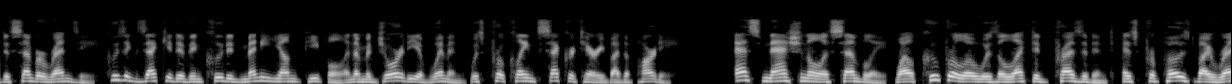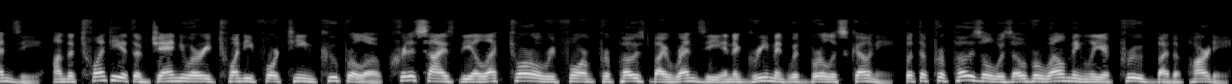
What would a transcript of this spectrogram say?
December Renzi, whose executive included many young people and a majority of women, was proclaimed secretary by the party. S. National Assembly, while Cuperlo was elected president, as proposed by Renzi. On 20 January 2014 Cuperlo criticized the electoral reform proposed by Renzi in agreement with Berlusconi, but the proposal was overwhelmingly approved by the party's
